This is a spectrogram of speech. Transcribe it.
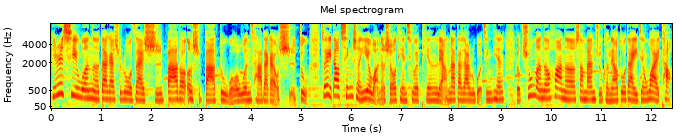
平日气温呢大概是落在十八到二十八度哦，温差大概有十度，所以到清晨夜晚的时候天气会偏凉。那大家如果今天有出门的话呢，上班族可能要多带一件外套。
